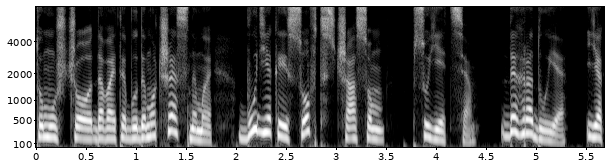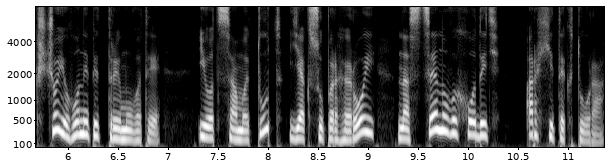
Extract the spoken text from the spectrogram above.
Тому що, давайте будемо чесними, будь-який софт з часом псується, деградує, якщо його не підтримувати. І от саме тут, як супергерой, на сцену виходить архітектура.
